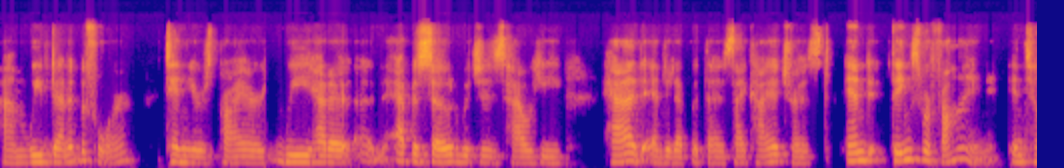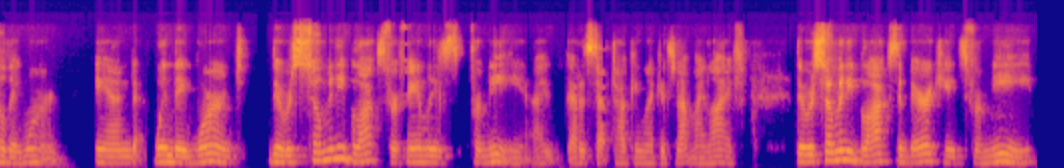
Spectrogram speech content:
Um, we've done it before. 10 years prior, we had a, an episode, which is how he had ended up with a psychiatrist, and things were fine until they weren't. And when they weren't, there were so many blocks for families for me. I got to stop talking like it's not my life. There were so many blocks and barricades for me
